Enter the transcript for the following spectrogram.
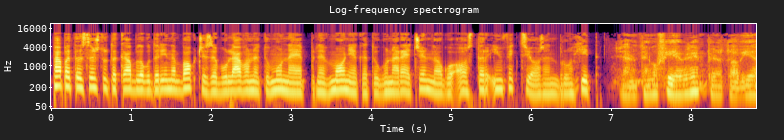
Папата също така благодари на Бог, че заболяването му не е пневмония, като го нарече много остър инфекциозен бронхит. Ya no tengo fiebre, pero todavía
